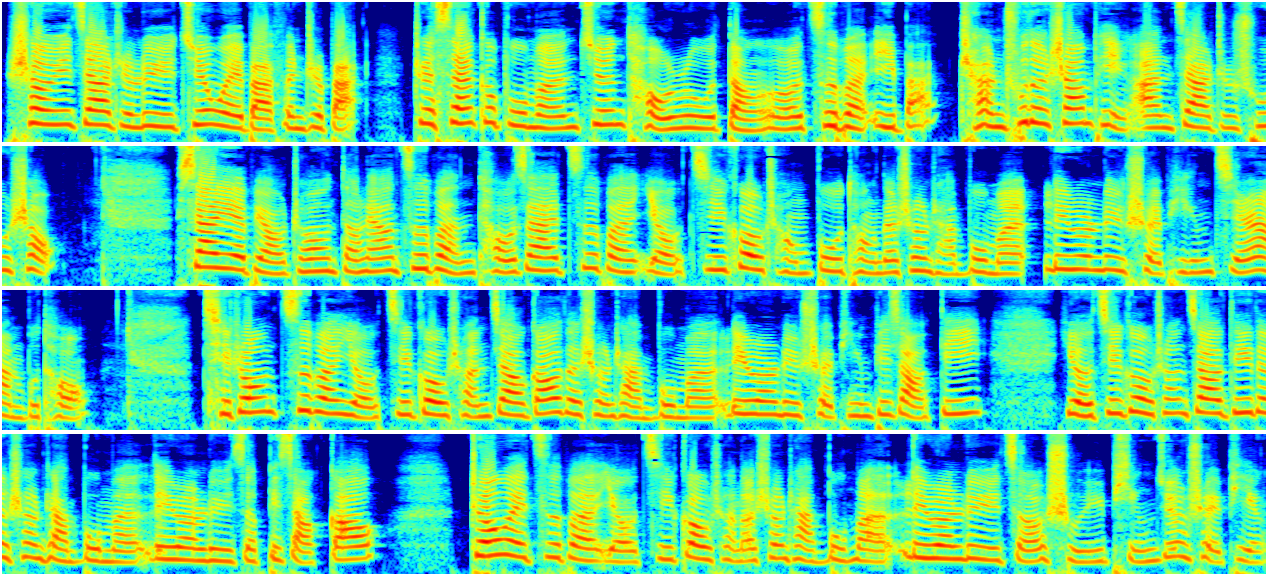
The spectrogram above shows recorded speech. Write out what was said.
剩余价值率均为百分之百。这三个部门均投入等额资本一百，产出的商品按价值出售。下列表中，等量资本投在资本有机构成不同的生产部门，利润率水平截然不同。其中，资本有机构成较高的生产部门利润率水平比较低，有机构成较低的生产部门利润率则比较高。中位资本有机构成的生产部门利润率则属于平均水平。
